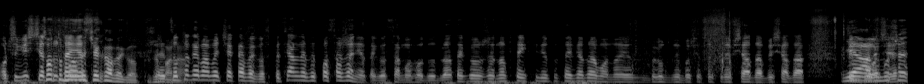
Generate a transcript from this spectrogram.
Oczywiście co tu tutaj mamy jest... ciekawego, proszę Co pana. tutaj mamy ciekawego? Specjalne wyposażenie tego samochodu, dlatego że no w tej chwili tutaj wiadomo, no jest brudny, bo się co chwilę wsiada, wysiada w tym Nie, ale błocie. muszę,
